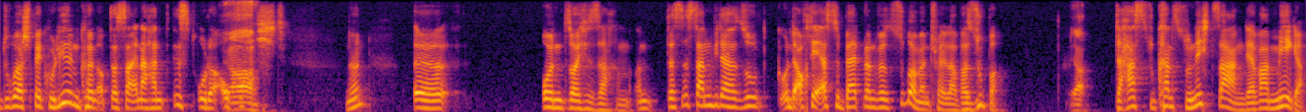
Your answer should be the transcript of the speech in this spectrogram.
drüber spekulieren können, ob das seine Hand ist oder auch Ja. nicht. Ne? Äh, und solche Sachen. Und das ist dann wieder so. Und auch der erste Batman vs. Superman Trailer war super. Ja. Da hast du, kannst du nichts sagen, der war mega.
